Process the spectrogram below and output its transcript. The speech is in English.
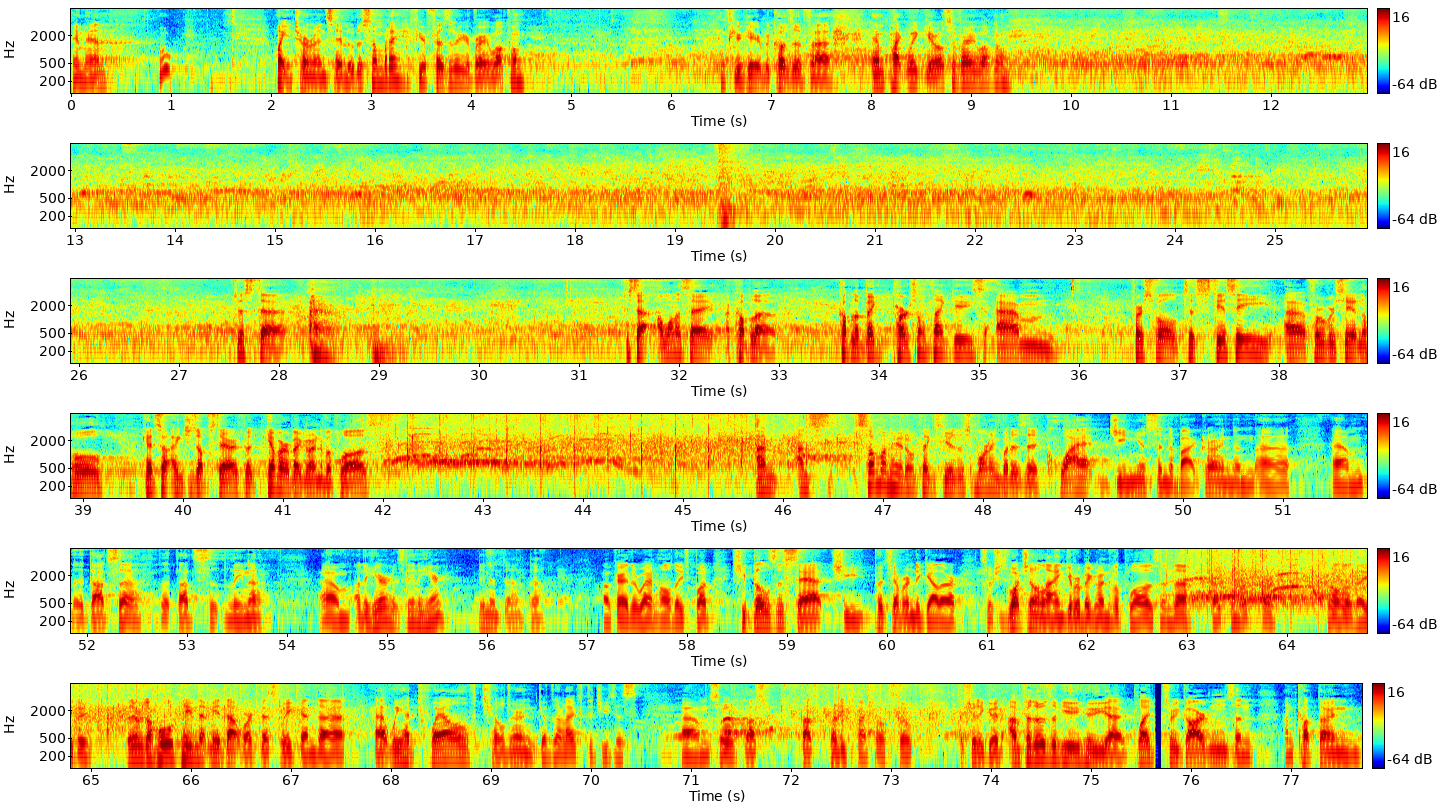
Amen. Woo. Why don't you turn around and say hello to somebody? If you're a visitor, you're very welcome. If you're here because of uh, Impact Week, you're also very welcome. Just, uh, just uh, I want to say a couple of, couple of big personal thank yous. Um, first of all, to Stacey uh, for overseeing the whole kids. I think she's upstairs, but give her a big round of applause. And, and someone who I don't think is here this morning, but is a quiet genius in the background, and uh, um, that's, uh, that, that's Lena. Um, are they here? Is Lena here? Lena. Okay, they're away on holidays, but she builds the set, she puts everything together. So if she's watching online, give her a big round of applause, and uh, thanks so much for, for all that they do. But there was a whole team that made that work this week, and uh, uh, we had 12 children give their life to Jesus. Um, so that's, that's pretty special. So it's really good. And for those of you who uh, ploughed through gardens and, and cut down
